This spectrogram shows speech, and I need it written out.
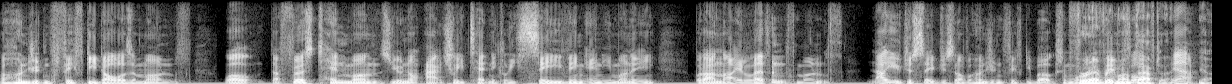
hundred and fifty dollars a month, well, that first ten months, you're not actually technically saving any money, but on that eleventh month, now you've just saved yourself 150 bucks and what for every month before. after that. Yeah, yeah.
